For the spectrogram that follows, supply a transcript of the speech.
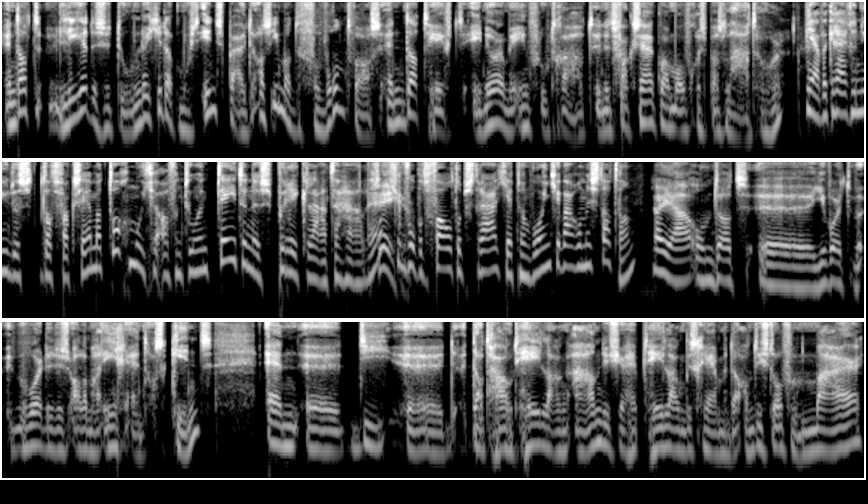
En dat leerden ze toen, dat je dat moest inspuiten als iemand verwond was. En dat heeft enorme invloed gehad. En het vaccin kwam overigens pas later hoor. Ja, we krijgen nu dus dat vaccin, maar toch moet je af en toe een tetanusprik laten halen. Hè? Als je bijvoorbeeld valt op straat, je hebt een wondje, waarom is dat dan? Nou ja, omdat uh, je wordt, we worden dus allemaal ingeënt als kind. En uh, die, uh, dat houdt heel lang aan, dus je hebt heel lang beschermende antistoffen maar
